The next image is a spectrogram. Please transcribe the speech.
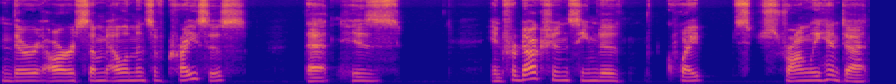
there are some elements of crisis that his introduction seemed to quite strongly hint at.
